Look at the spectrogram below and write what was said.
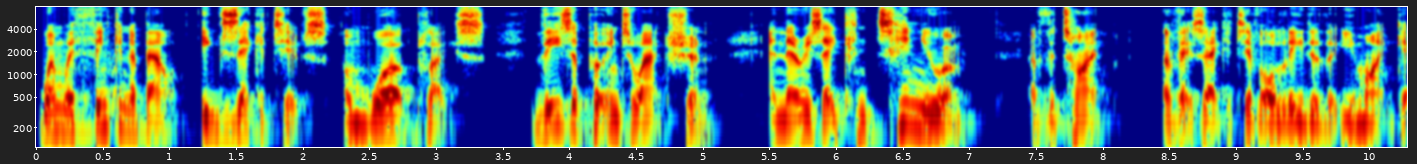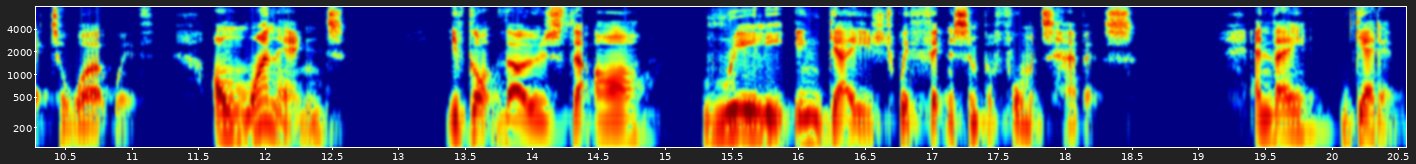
when we're thinking about executives and workplace, these are put into action, and there is a continuum of the type of executive or leader that you might get to work with. On one end, you've got those that are really engaged with fitness and performance habits, and they get it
